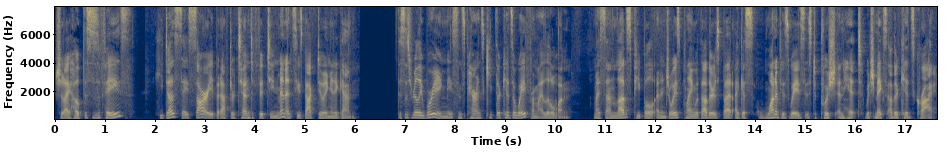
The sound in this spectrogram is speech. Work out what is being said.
Should I hope this is a phase? He does say sorry, but after 10 to 15 minutes, he's back doing it again. This is really worrying me since parents keep their kids away from my little one. My son loves people and enjoys playing with others, but I guess one of his ways is to push and hit, which makes other kids cry.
